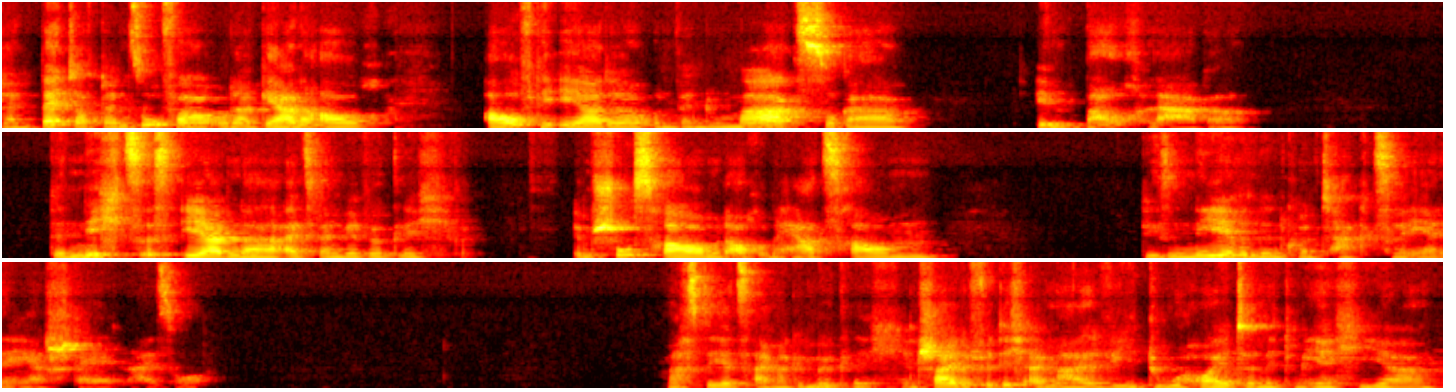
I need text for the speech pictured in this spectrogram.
dein Bett, auf dein Sofa oder gerne auch auf die Erde und wenn du magst, sogar in Bauchlage. Denn nichts ist erdender, als wenn wir wirklich im Schoßraum und auch im Herzraum diesen nährenden Kontakt zur Erde herstellen. Also machst dir jetzt einmal gemütlich, entscheide für dich einmal, wie du heute mit mir hier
